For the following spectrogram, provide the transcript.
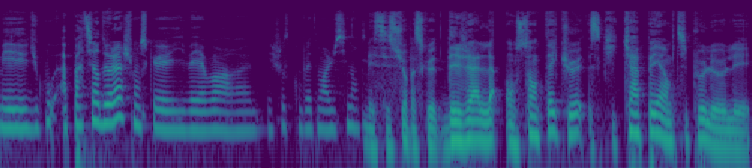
Mais du coup, à partir de là, je pense qu'il va y avoir euh, des choses complètement hallucinantes. Mais c'est sûr, parce que déjà, là, on sentait que ce qui capait un petit peu le- les,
